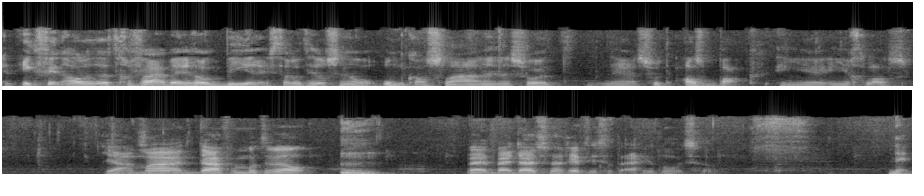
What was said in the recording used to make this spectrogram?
En ik vind altijd het gevaar bij rookbier is dat het heel snel om kan slaan in een soort, ja, een soort asbak in je, in je glas. Ja, maar daarvoor moeten we wel... bij, bij Duitsland Red is dat eigenlijk nooit zo. Nee.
